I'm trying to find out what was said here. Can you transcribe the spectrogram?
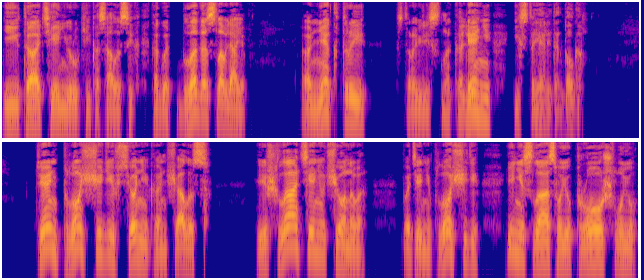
и та тенью руки касалась их, как бы благословляя. А некоторые становились на колени и стояли так долго. Тень площади все не кончалась, и шла тень ученого по тени площади и несла свою прошлую,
